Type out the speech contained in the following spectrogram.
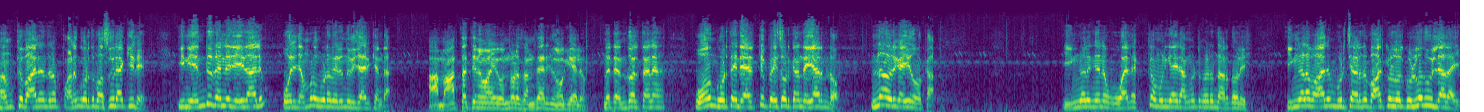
ഹംക്ക് ബാലേന്ദ്രം പണം കൊടുത്ത് വസൂലാക്കിയില്ലേ? ഇനി എന്ത് തന്നെ ചെയ്താലും ഒരു നമ്മളെ കൂടെ വരുമെന്ന് വിചാരിക്കണ്ട. ആ മാത്തച്ഛനുമായി ഒന്നുകൂടെ സംസാരിച്ച് നോക്കിയാലോ? എന്നിട്ട് എന്തോ തന്നെ ഓൻ കൊടുത്തതിന്റെ ഇരട്ടി പൈസ കൊടുക്കാൻ തയ്യാറുണ്ടോ? എന്നാ ഒരു കൈ നോക്കാം. നിങ്ങളിങ്ങനെ ഒലക്ക മുണിയായി അങ്ങോട്ടും ഇങ്ങോട്ടും നടന്നോളി. നിങ്ങളെ വാലും പിടിച്ച് നടന്ന് ബാക്കിയുള്ളവർക്ക് ഉള്ളതും ഇല്ലാതായി.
